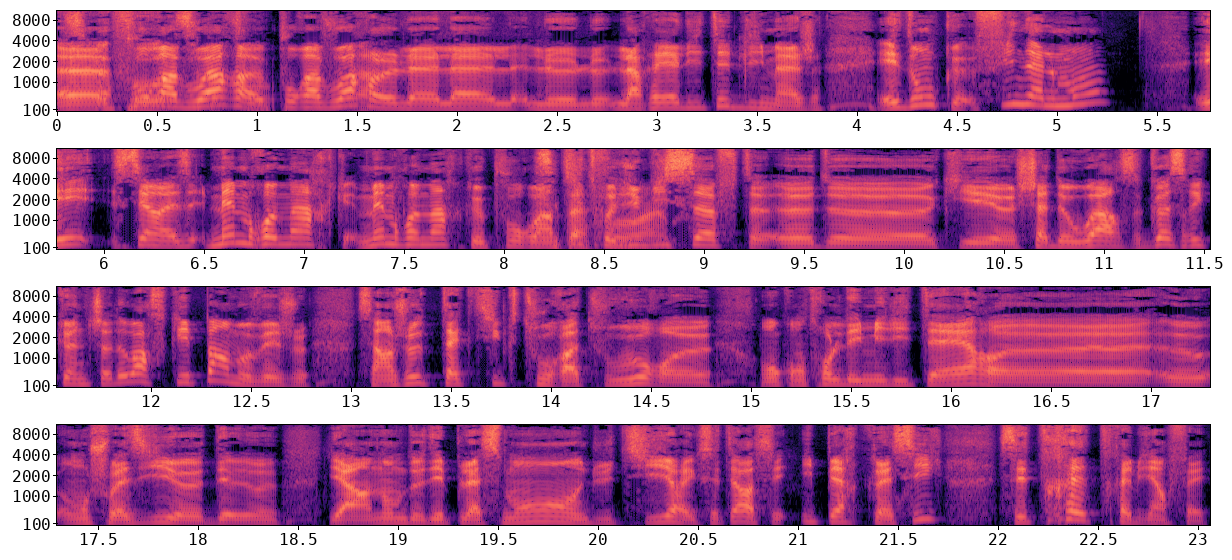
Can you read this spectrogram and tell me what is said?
euh, faux, pour avoir pour avoir Voilà. euh, la, la, le- la réalité de l'image et donc finalement Et c'est même remarque, même remarque pour un titre ouais. d'Ubisoft euh, de qui est Shadow Wars, Ghost Recon Shadow Wars, qui est pas un mauvais jeu. C'est un jeu de tactique tour à tour. euh, on contrôle des militaires, euh, euh, on choisit. euh, euh, Il y a un nombre de déplacements, du tir, etc. C'est hyper classique. C'est très très bien fait.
